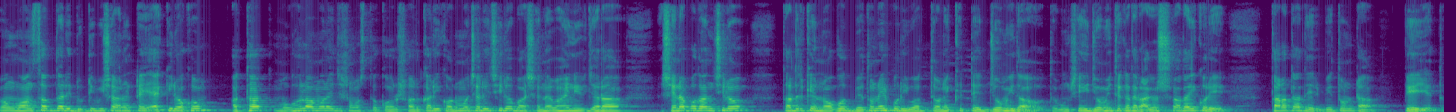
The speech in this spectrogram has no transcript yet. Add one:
এবং মনসাবদারি দুটি বিষয় অনেকটাই একই রকম। অর্থাৎ মোঘল আমলে যে সমস্ত কর- সরকারি কর্মচারী ছিল বা সেনাবাহিনীর যারা সেনাপ্রধান ছিল, তাদেরকে নগদ বেতনের পরিবর্তে অনেক ক্ষেত্রে জমি দেওয়া হতো এবং সেই জমি থেকে তারা রাজস্ব আদায় করে তারা তাদের বেতনটা পেয়ে যেত।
